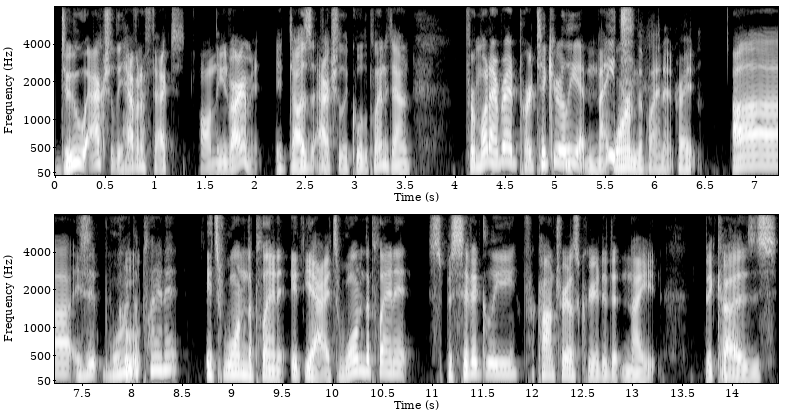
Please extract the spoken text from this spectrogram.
do actually have an effect on the environment. It does actually cool the planet down. From what I read, particularly at night, Warm the planet, right? uh, is it warm the planet? It's warm the planet. It yeah, it's warm the planet specifically for contrails created at night because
